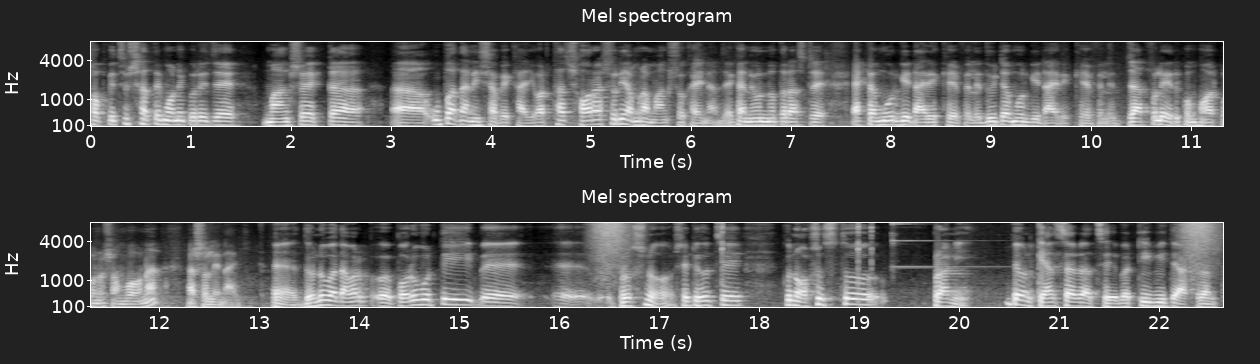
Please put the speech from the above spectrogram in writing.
সব কিছুর সাথে মনে করি যে মাংস একটা উপাদান হিসাবে খাই। অর্থাৎ সরাসরি আমরা মাংস খাই না। যেখানে উন্নত রাষ্ট্রে একটা মুরগি ডাইরেক্ট খেয়ে ফেলে, দুইটা মুরগি ডাইরেক্ট খেয়ে ফেলে। যার ফলে এরকম হওয়ার কোনো সম্ভাবনা আসলে নাই। হ্যাঁ ধন্যবাদ। আমার পরবর্তী প্রশ্ন সেটি হচ্ছে, কোনো অসুস্থ প্রাণী, যেমন ক্যান্সার আছে বা টিবিতে আক্রান্ত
